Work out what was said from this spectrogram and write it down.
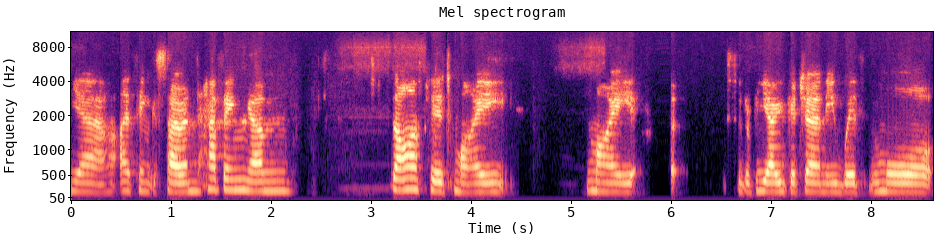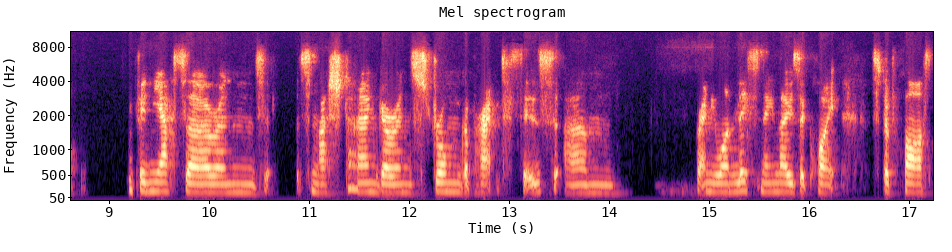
yeah, I think so. And having um, started my my sort of yoga journey with more vinyasa and some Ashtanga and stronger practices. Um, for anyone listening, those are quite sort of fast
